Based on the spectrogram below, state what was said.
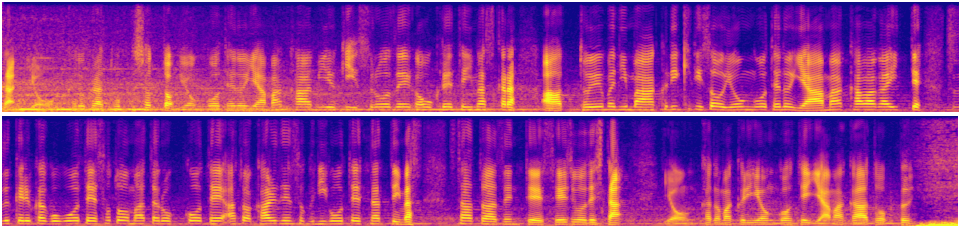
た。4角からトップショット。4号艇の山川美幸。スロー勢が遅れていますからあっという間にまくりきりそう。4号艇の山川が行って続けるか5号艇外をまた6号艇あとは代わり連速2号艇となっています。スタートは前提正常でした。4角まくり4号艇山川トップ。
